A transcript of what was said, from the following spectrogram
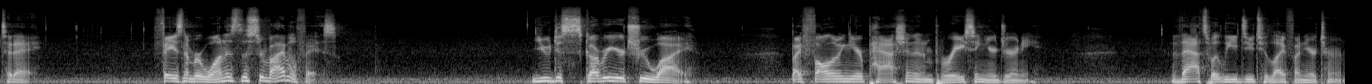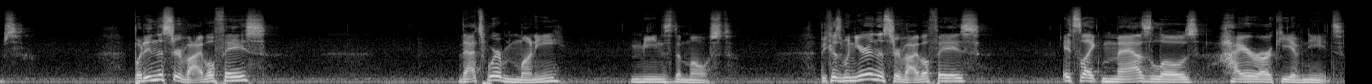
today. Phase number one is the survival phase. You discover your true why by following your passion and embracing your journey. That's what leads you to life on your terms. But in the survival phase, that's where money means the most. Because when you're in the survival phase, it's like Maslow's hierarchy of needs.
